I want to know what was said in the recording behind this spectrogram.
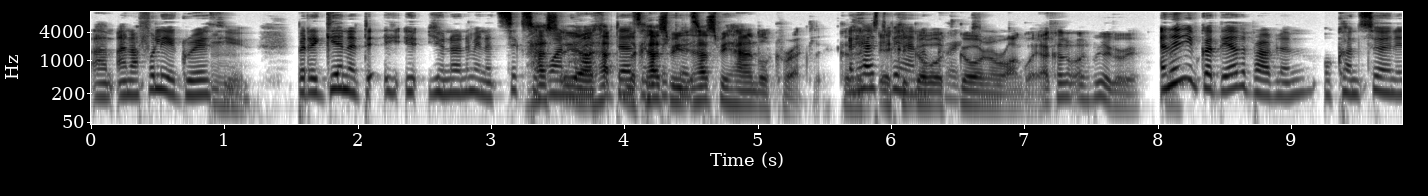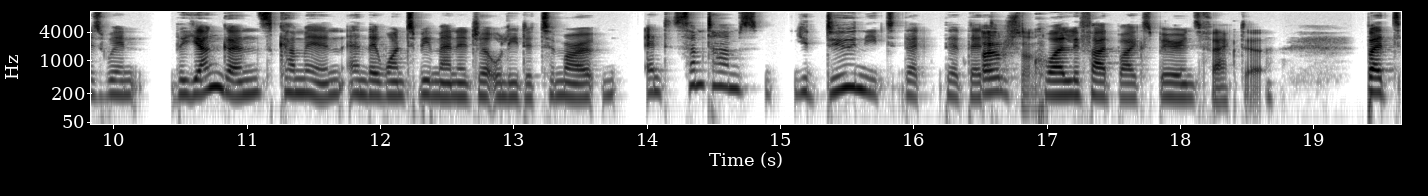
Um, and I fully agree with Mhm. you. But again, it, you, you know what I mean? It's six It has, of one, to, yeah, half ha- a dozen. it has to be it has to be handled correctly because It it, has to it be could go handled it could go in the wrong way. I completely agree. and then you've got the other problem or concern is when the young guns come in and they want to be manager or leader tomorrow. And sometimes you do need that that, that qualified by experience factor. But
